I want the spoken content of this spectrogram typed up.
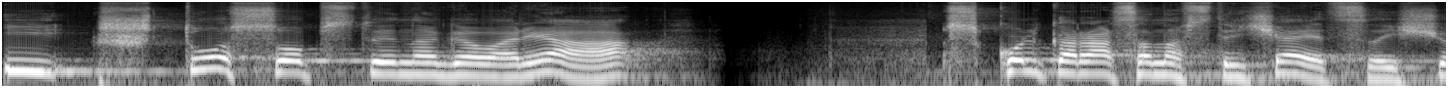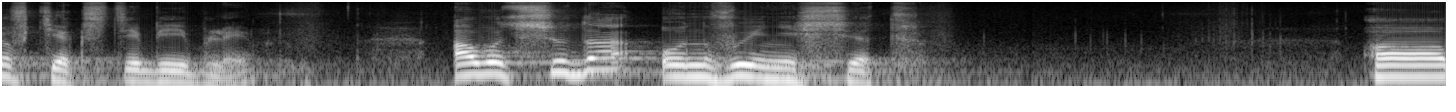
и что, собственно говоря, сколько раз она встречается еще в тексте Библии. А вот сюда он вынесет э,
